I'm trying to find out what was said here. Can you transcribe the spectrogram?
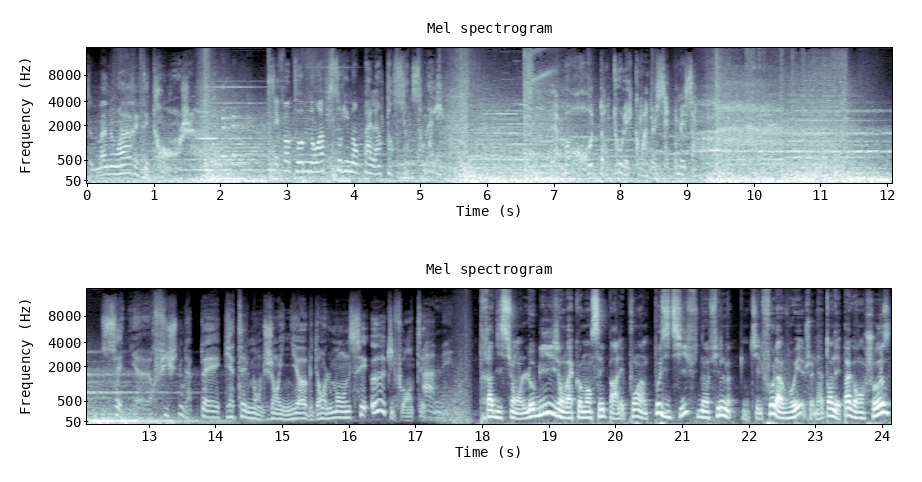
Ce manoir est étrange. Ces fantômes n'ont absolument pas l'intention de s'en aller. La mort rôde dans tous les coins de cette maison. Fiche-nous la paix. Il y a tellement de gens ignobles dans le monde, c'est eux qu'il faut hanter. Amen. Tradition l'oblige, on va commencer par les points positifs d'un film dont il faut l'avouer, je n'attendais pas grand chose,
